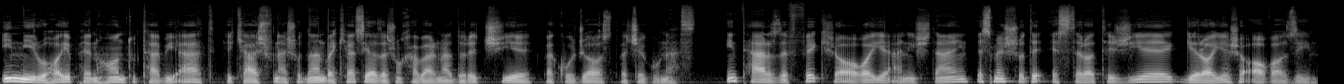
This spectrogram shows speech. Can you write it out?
این نیروهای پنهان تو طبیعت که کشف نشدن و کسی ازشون خبر نداره چیه و کجاست و چگونه است. این طرز فکر آقای انیشتین اسمش شده استراتژی گرایش آغازین.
